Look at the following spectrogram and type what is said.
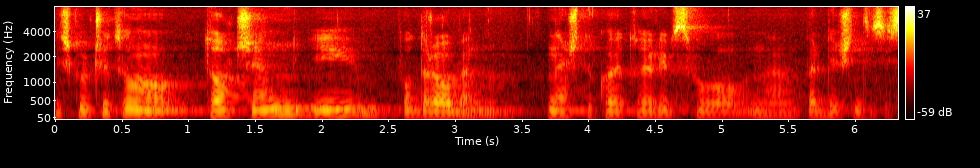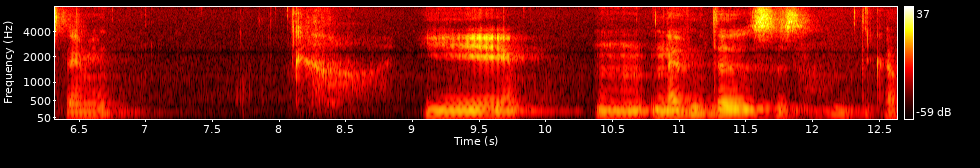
изключително точен и подробен. Нещо, което е липсвало на предишните системи. И нервните са така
